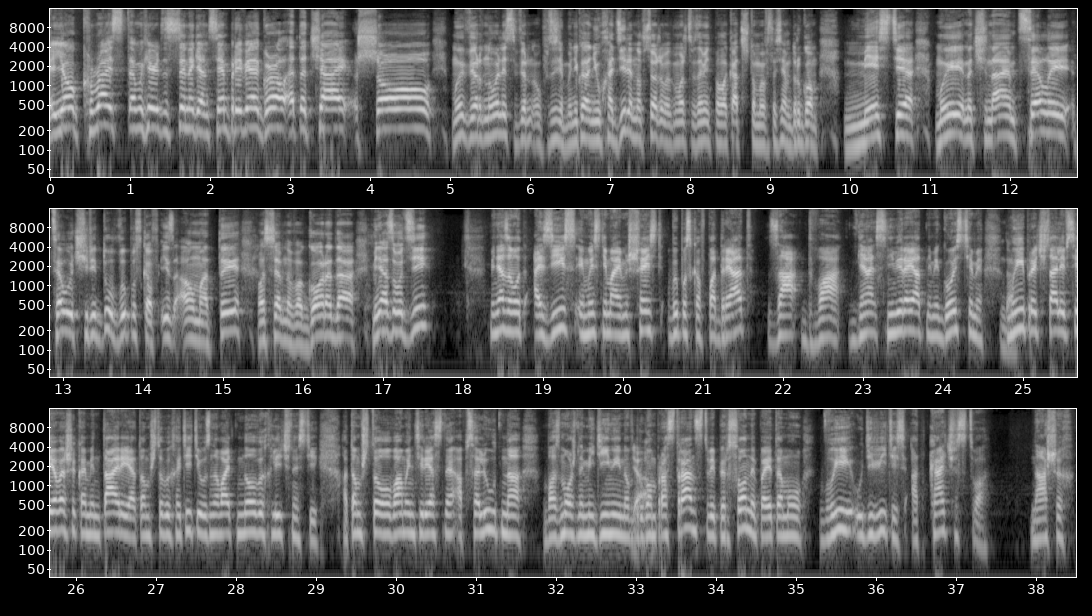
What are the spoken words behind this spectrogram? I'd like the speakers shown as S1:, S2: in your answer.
S1: Yo, Christ, I'm here to sin again. Всем привет, girl, это Чай Шоу. Мы вернулись, верну... Подождите, мы никуда не уходили, но все же вы можете заметить по локации, что мы в совсем другом месте. Мы начинаем целый, целую череду выпусков из Алматы, волшебного города. Меня зовут Зи.
S2: Меня зовут Азиз, и мы снимаем 6 выпусков подряд за два дня с невероятными гостями. Да. Мы прочитали все ваши комментарии о том, что вы хотите узнавать новых личностей, о том, что вам интересны абсолютно, возможно, медийные, но в yeah. другом пространстве персоны, поэтому вы удивитесь от качества наших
